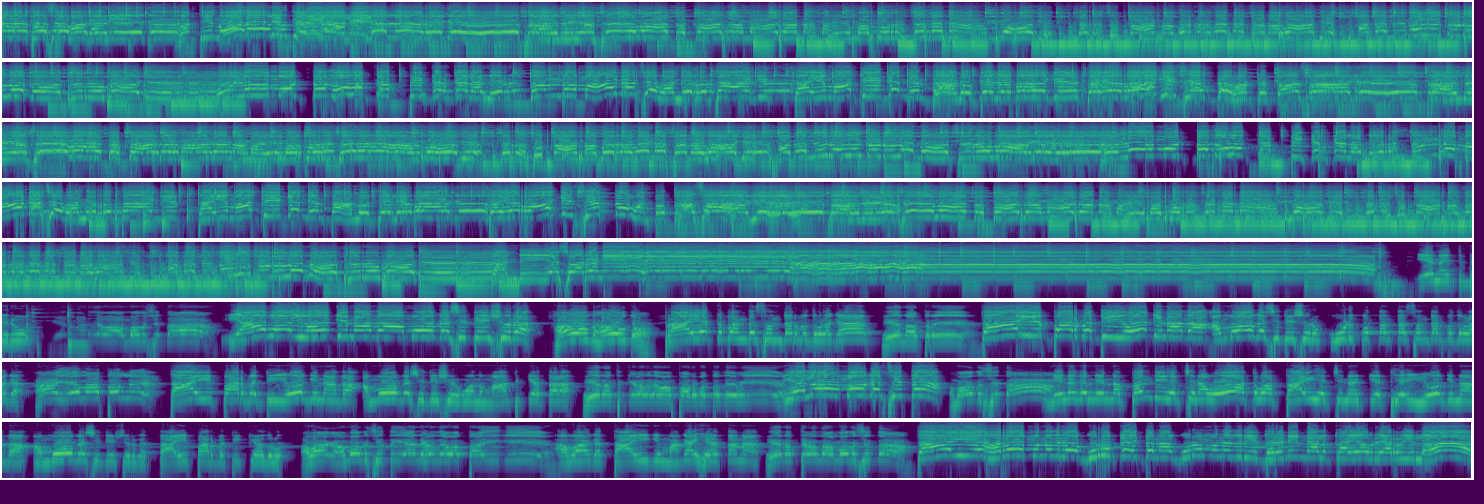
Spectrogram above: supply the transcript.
ಏನೈತಿ ಬಿರು? ಯಾವ ಯೋಗಿನಾದ ಅಮೋಘ ಸಿದ್ದೇಶ್ವರ? ಹೌದು ಹೌದು. ಪ್ರಾಯಕ್ಕೆ ಬಂದ ಸಂದರ್ಭದೊಳಗ ಏನಾತ್ರಿ? ತಾಯಿ ಪಾರ್ವತಿ ಯೋಗಿನಾದ ಅಮೋಘ ಸಿದ್ದೇಶ್ವರ ಕೂಡಿ ಕೂತಂತ ಸಂದರ್ಭದೊಳಗ ಹಾ ಏನಾತ ಅಲ್ಲಿ? ತಾಯಿ ಪಾರ್ವತಿ ಯೋಗಿನಾದ ಅಮೋಘ ಸಿದ್ದೇಶ್ವರ್ಗ ಒಂದು ಮಾತು ಕೇಳ್ತಾಳ. ಏನಂತ ಕೇಳಿದಳವ ಪಾರ್ವತ ದೇವಿ? ಎಲ್ಲೋ ಅಮೋಘ ಸಿದ್ಧ? ಅಮೋಘ ಸಿದ್ಧ? ನಿನಗ ನಿನ್ನ ತಂದಿ ಹೆಚ್ಚಿನವೋ ಅಥವಾ ತಾಯಿ ಹೆಚ್ಚಿನ ಕೇಳಿ ಹೇಳಿ ಯೋಗಿನಾದ ಅಮೋಘ ಸಿದ್ದೇಶ್ವರ್ಗ ತಾಯಿ ಪಾರ್ವತಿ ಕೇಳಿದಳು. ಅವಾಗ ಅಮೋಘ ಸಿದ್ಧ ಏನ್ ಹೇಳ್ದವ ತಾಯಿಗೆ? ಅವಾಗ ತಾಯಿಗೆ ಮಗ ಹೇಳ್ತಾನ ಏನಂತ ಹೇಳ್ದ ಅಮೋಘ ಸಿದ್ಧ? ತಾಯಿ ಹರ ಮುನ್ನದ್ರ ಗುರು ಕಾಯ್ತಾನ ಗುರು ಮುನ್ನದ್ರಿ ಧರಣಿ ಮ್ಯಾಲ ಕಾಯವ್ರ ಯಾರು ಇಲ್ಲ.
